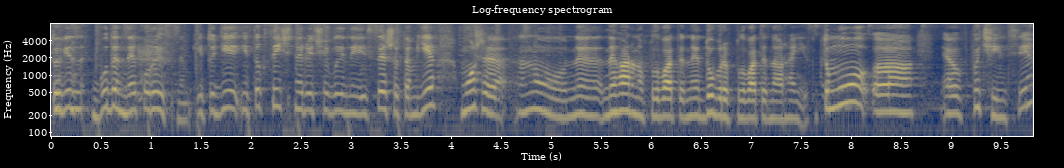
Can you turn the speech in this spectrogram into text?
то він буде некорисним. І тоді і токсичні речовини, і все, що там є, може ну не, не гарно впливати, не добре впливати на організм. Тому е, е, в печінці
